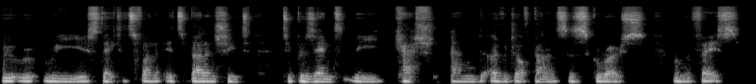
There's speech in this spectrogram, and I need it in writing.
restate its fund, its balance sheet to present the cash and overdraft balances gross on the face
